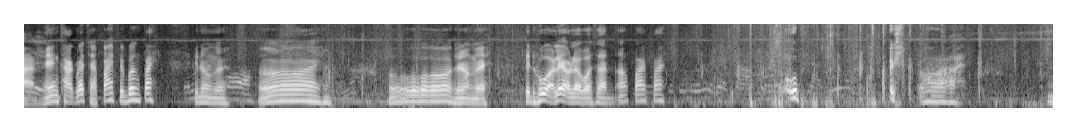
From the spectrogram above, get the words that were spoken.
านแห้งคักแล้วจ้ะไปไปเบิ่งไป พี่น้องเอ้ย เอ้ยโอ้ยพี่น้องเอ้ยเฮ็ดหัวแล้วแล้วว่าซั่นเอาไปไปอุ๊บเอ้ยโอ้ยอืม โอ้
